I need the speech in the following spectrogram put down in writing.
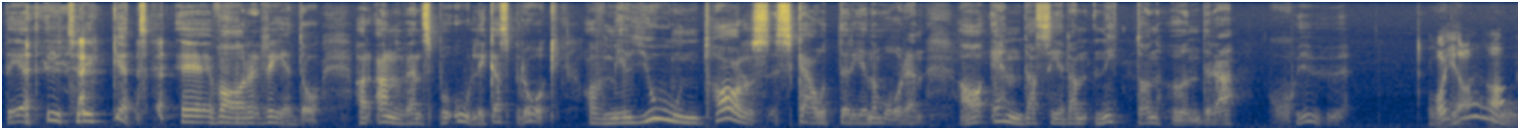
Det är att uttrycket eh, var redo har använts på olika språk av miljontals scouter genom åren. Ja, ända sedan 1907. Oj, ja. ja. Oh.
